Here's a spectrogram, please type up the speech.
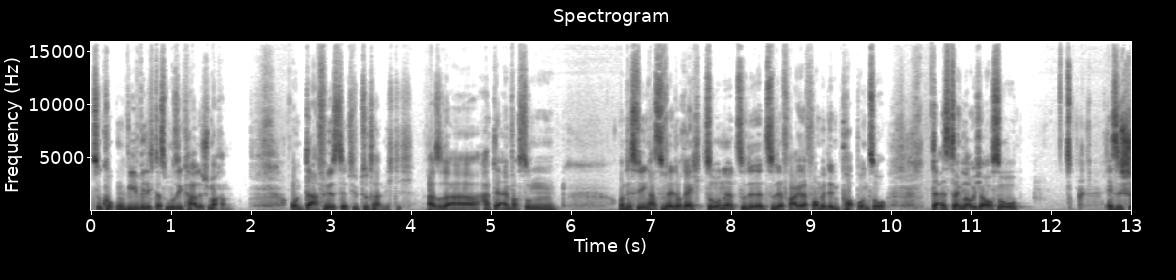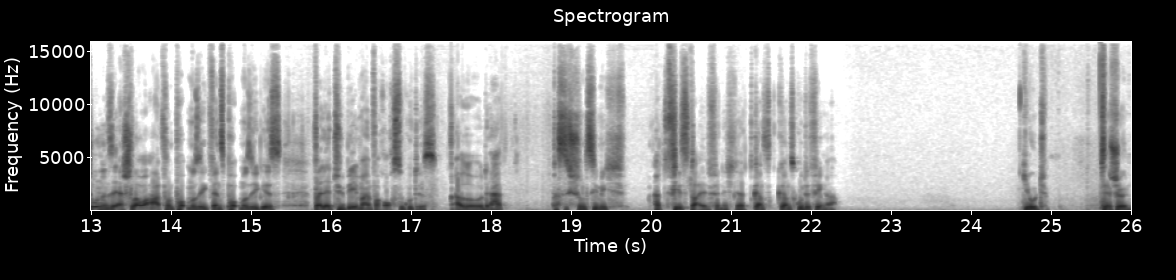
zu gucken, wie will ich das musikalisch machen. Und dafür ist der Typ total wichtig. Also, da hat der einfach so ein. Und deswegen hast du vielleicht auch recht, so, ne, zu der, zu der Frage davor mit dem Pop und so. Da ist dann, glaube ich, auch so, es ist schon eine sehr schlaue Art von Popmusik, wenn es Popmusik ist, weil der Typ eben einfach auch so gut ist. Also der hat, das ist schon ziemlich, hat viel Style, finde ich. Der hat ganz, ganz gute Finger. Gut. Sehr schön.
